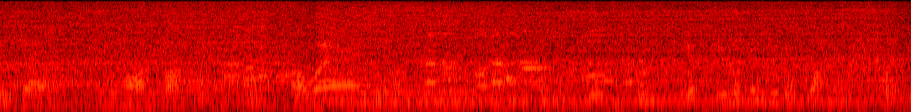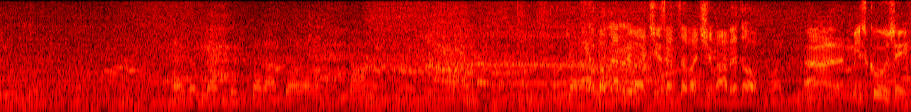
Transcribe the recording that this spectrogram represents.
You care, or toss it away. If you look into this water, jogging, there's a message that I dare not. Cerchiamo di arrivarci senza farci male, Tom. Ah, mi scusi.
